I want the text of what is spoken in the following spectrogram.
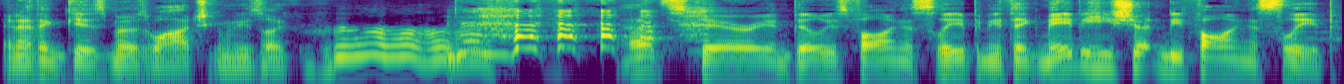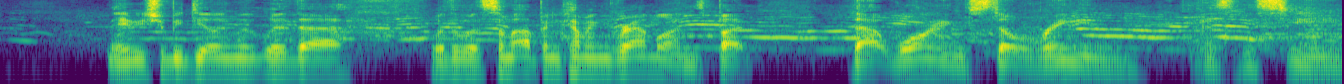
and I think Gizmo's watching him and he's like, That's scary. And Billy's falling asleep, and you think maybe he shouldn't be falling asleep. Maybe he should be dealing with with uh, with, with some up and coming gremlins. But that warning's still ringing as the scene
